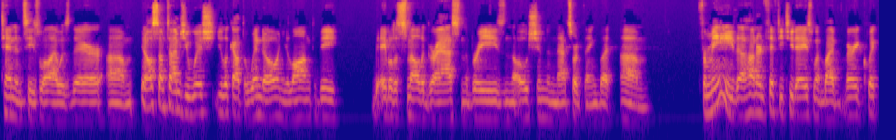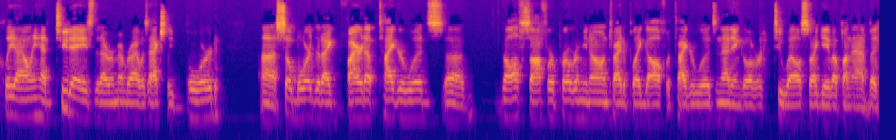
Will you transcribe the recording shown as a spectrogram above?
tendencies while I was there. Um, you know, sometimes you wish you look out the window and you long to be able to smell the grass and the breeze and the ocean and that sort of thing. But um, for me, the 152 days went by very quickly. I only had two days that I remember I was actually bored. Uh, so bored that I fired up Tiger Woods uh, golf software program, you know, and tried to play golf with Tiger Woods, and that didn't go over too well, so I gave up on that. But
